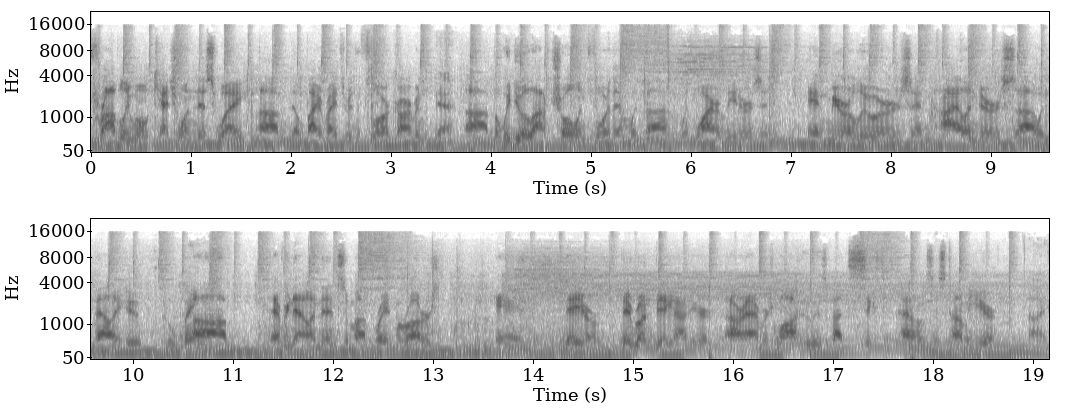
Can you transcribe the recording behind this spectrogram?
probably won't catch one this way. Um, they'll bite right through the fluorocarbon. Yeah. Uh, but we do a lot of trolling for them with uh, with wire leaders and, and Mirrolures and islanders uh, with ballyhoo. Cool. Um, every now and then some uh, braid marauders. and they are they run big out here. Our average wahoo is about 60 pounds this time of year. Nice.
